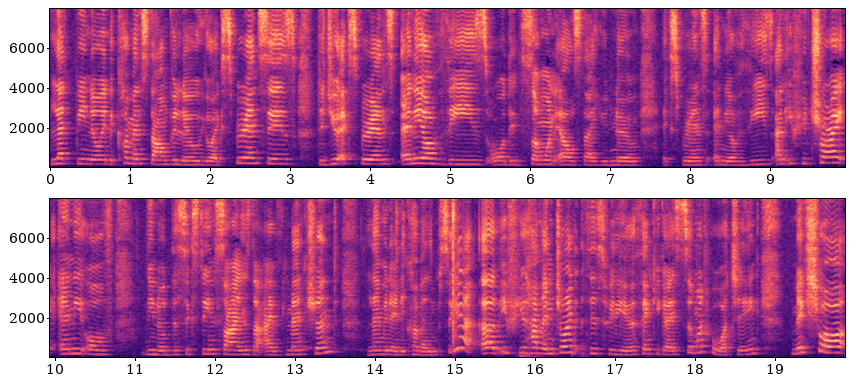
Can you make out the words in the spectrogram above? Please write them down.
Let me know in the comments down below your experiences. Did you experience any of these or did someone else that you know experience any of these? And if you try any of you know the 16 signs that I've mentioned let me know in the comments. So yeah um, if you have enjoyed this video thank you guys so much for watching. Make sure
